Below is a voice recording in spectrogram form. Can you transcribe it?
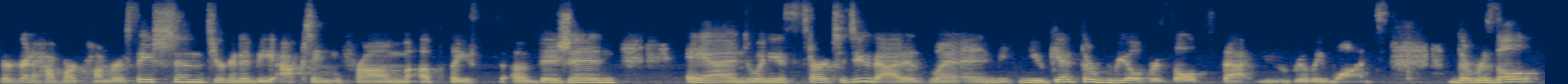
you're going to have more conversations, you're going to be acting from a place of vision. And when you start to do that is when you get the real results that you really want. The results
